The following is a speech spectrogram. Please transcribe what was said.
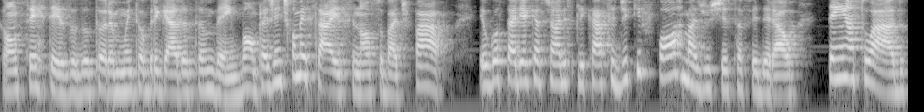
Com certeza, doutora, muito obrigada também. Bom, para a gente começar esse nosso bate-papo, eu gostaria que a senhora explicasse de que forma a Justiça Federal tem atuado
